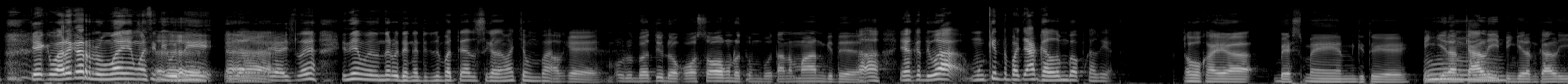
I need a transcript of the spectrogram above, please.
kayak kemarin kan rumah yang masih dihuni Eh, iya. Eh, ya istilahnya ini yang benar udah ganti tempat atau segala macam pak Oke, udah berarti udah kosong, udah tumbuh tanaman gitu ya. Yang kedua mungkin tempatnya agak lembab kali ya Oh kayak basement gitu ya. Pinggiran Hmm. kali, pinggiran kali.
